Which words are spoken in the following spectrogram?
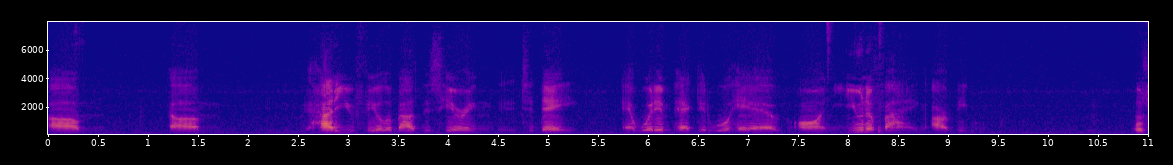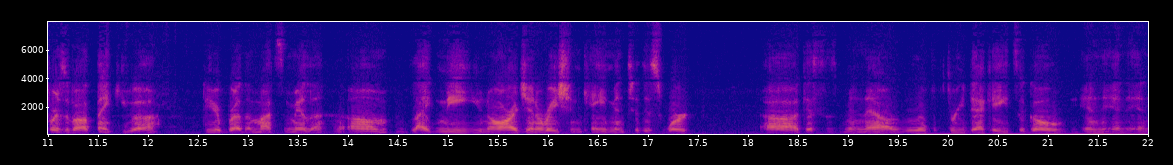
Um, um, how do you about this hearing today, and what impact it will have on unifying our people? Well, first of all, thank you, uh, dear brother Matsamila. Um, like me, you know, our generation came into this work. Uh, I guess it's been now over three decades ago in in in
